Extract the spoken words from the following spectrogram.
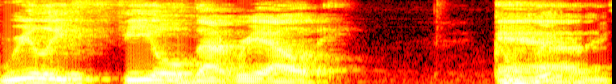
really feel that reality. Completely. And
